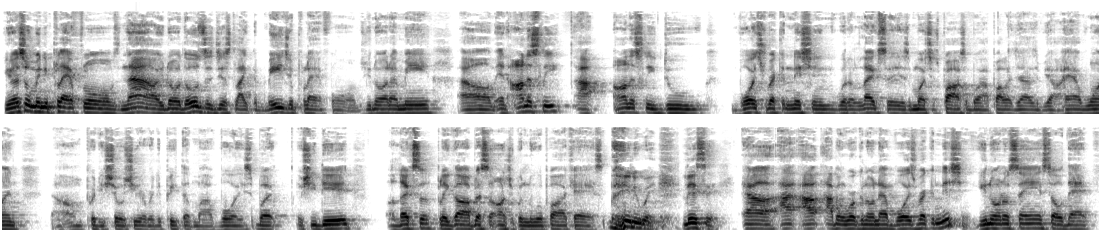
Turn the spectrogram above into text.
You know, so many platforms now, you know, those are just like the major platforms. You know what I mean? Um, and honestly, I honestly do voice recognition with Alexa as much as possible. I apologize if y'all have one. I'm pretty sure she already picked up my voice, but if she did, Alexa, play God Bless the Entrepreneur podcast. But anyway, listen, uh, I, I, have been working on that voice recognition. You know what I'm saying? So that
